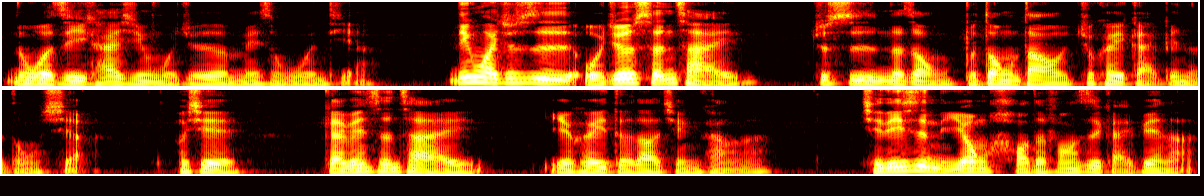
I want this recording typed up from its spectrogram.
如果自己开心，我觉得没什么问题啊。另外就是，我觉得身材就是那种不动刀就可以改变的东西啊，而且改变身材也可以得到健康啊。前提是你用好的方式改变啊。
